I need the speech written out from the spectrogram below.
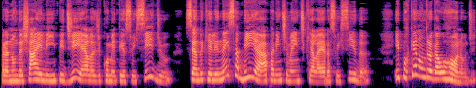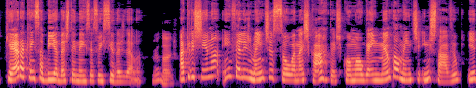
Para não deixar ele impedir ela de cometer suicídio, sendo que ele nem sabia aparentemente que ela era suicida? E por que não drogar o Ronald, que era quem sabia das tendências suicidas dela? Verdade. A Cristina, infelizmente, soa nas cartas como alguém mentalmente instável e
